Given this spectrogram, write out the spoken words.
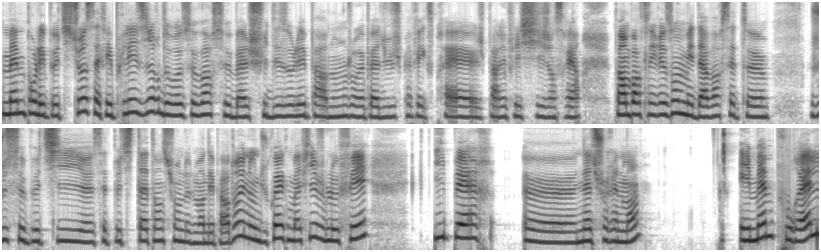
même pour les petites choses, ça fait plaisir de recevoir ce bah je suis désolée, pardon, j'aurais pas dû, je pas fait exprès, j'ai pas réfléchi, j'en sais rien. Peu importe les raisons, mais d'avoir cette euh, juste ce petit, euh, cette petite attention de demander pardon. Et donc du coup avec ma fille, je le fais hyper naturellement. Et même pour elle,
